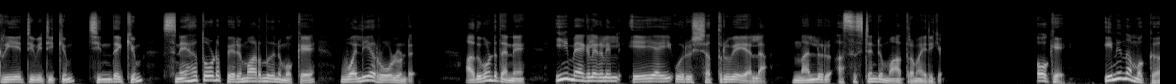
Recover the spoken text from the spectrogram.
ക്രിയേറ്റിവിറ്റിക്കും ചിന്തയ്ക്കും സ്നേഹത്തോടെ പെരുമാറുന്നതിനുമൊക്കെ വലിയ റോളുണ്ട്. അതുകൊണ്ട് തന്നെ ഈ മേഖലകളിൽ എ ഒരു ശത്രുവേയല്ല നല്ലൊരു അസിസ്റ്റന്റ് മാത്രമായിരിക്കും. ഓക്കെ ഇനി നമുക്ക്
